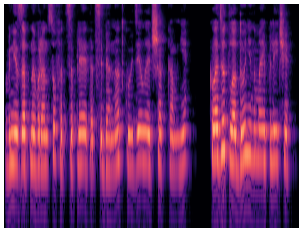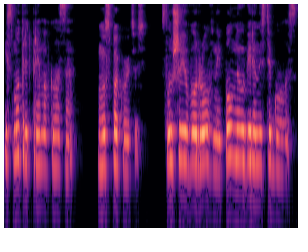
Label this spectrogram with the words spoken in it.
Внезапно Воронцов отцепляет от себя Натку и делает шаг ко мне, кладет ладони на мои плечи и смотрит прямо в глаза. «Успокойтесь». Слушаю его ровный, полный уверенности голос.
